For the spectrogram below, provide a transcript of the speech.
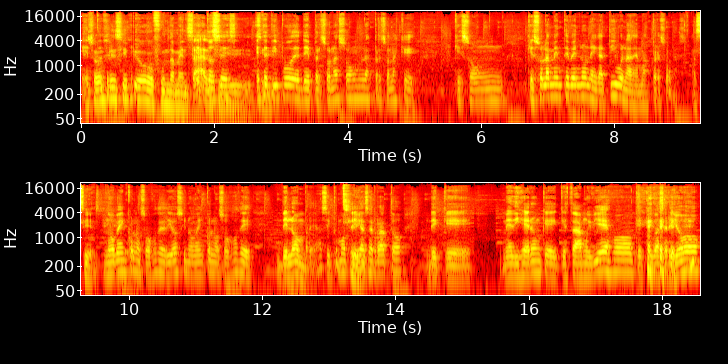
eso es un principio fundamental. Entonces, sí, este sí. tipo de, de personas son las personas que, que son que solamente ven lo negativo en las demás personas. Así es. No ven con los ojos de Dios, sino ven con los ojos de, del hombre. Así como Sí. te dije hace rato de que me dijeron que, que estaba muy viejo, que, que iba a ser yo,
